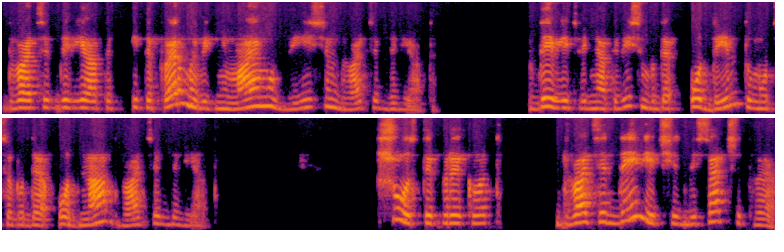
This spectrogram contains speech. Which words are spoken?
29. І тепер ми віднімаємо 8 29. 9 відняти 8 буде 1, тому це буде 1 29. Шостий приклад. 29 64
